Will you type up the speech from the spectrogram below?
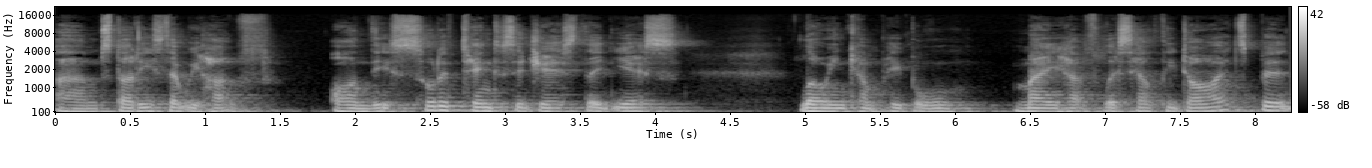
um, studies that we have on this sort of tend to suggest that yes, low income people may have less healthy diets, but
